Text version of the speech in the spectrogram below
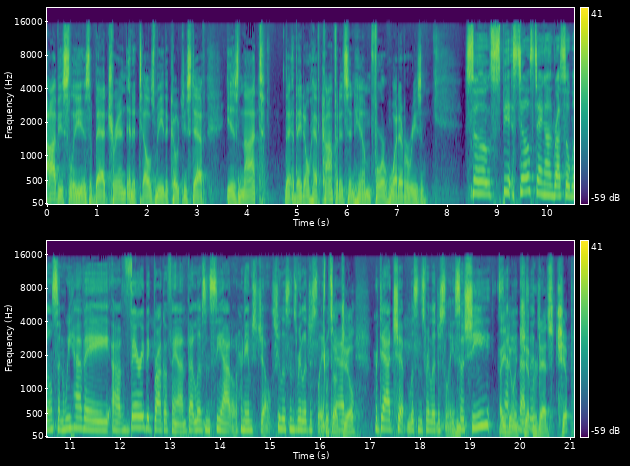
obviously is a bad trend, and it tells me the coaching staff is not. They don't have confidence in him for whatever reason. So, sp- still staying on Russell Wilson, we have a, a, very big Bronco fan that lives in Seattle. Her name's Jill. She listens religiously. What's dad, up, Jill? Her dad, Chip, listens religiously. Hmm. So she. How you doing, Chip? Her dad's Chip.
